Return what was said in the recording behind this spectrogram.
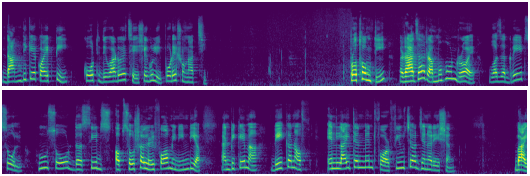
ডান দিকে কয়েকটি কোট দেওয়া রয়েছে সেগুলি পড়ে শোনাচ্ছি প্রথমটি রাজা রামমোহন রয় was a great soul who sowed the seeds of social reform in India and became a beacon of enlightenment for future generation. বাই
